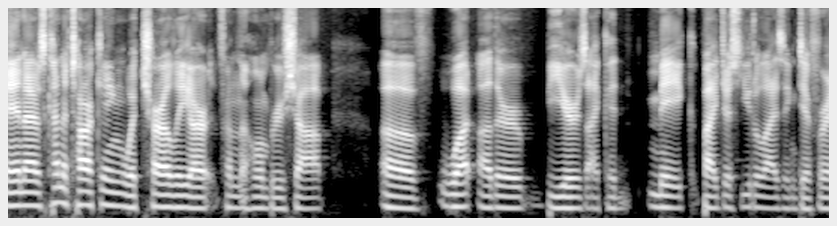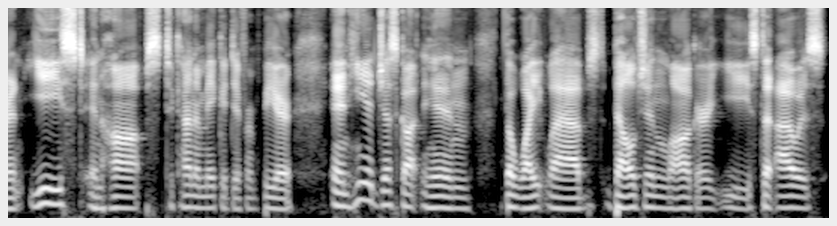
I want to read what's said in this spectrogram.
And I was kind of talking with Charlie our, from the homebrew shop of what other beers I could make by just utilizing different yeast and hops to kind of make a different beer. And he had just got in the White Labs Belgian lager yeast that I was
